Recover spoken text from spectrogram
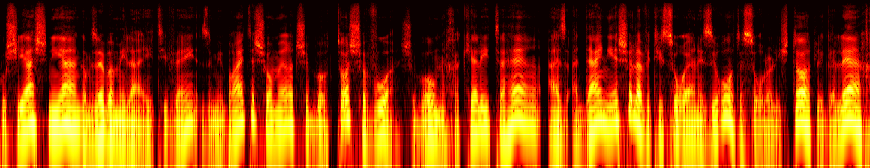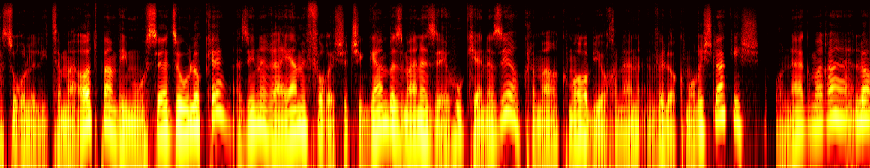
קושייה שנייה, גם זה במילה ATV, זה מברייתא שאומרת שבאותו שבוע שבו הוא מחכה להיטהר, אז עדיין יש עליו את איסורי הנזירות, אסור לו לשתות, לגלח, אסור לו להיטמע עוד פעם, ואם הוא עושה את זה הוא לוקה. אז הנה ראיה מפורשת שגם בזמן הזה הוא כן נזיר, כלומר כמו רבי יוחנן ולא כמו ריש לקיש. עונה הגמרא, לא,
